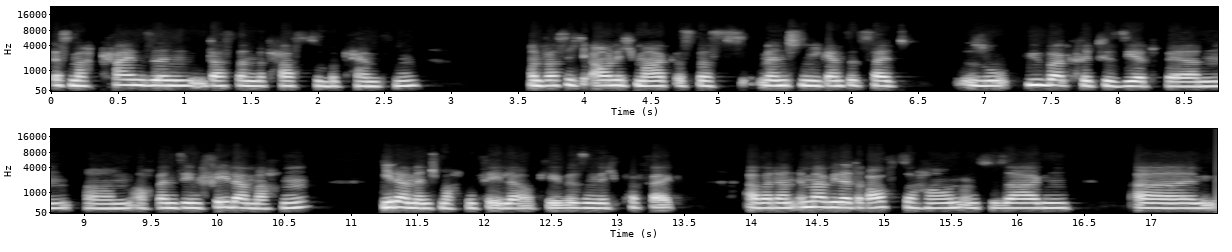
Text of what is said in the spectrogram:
es macht keinen Sinn, das dann mit Hass zu bekämpfen. Und was ich auch nicht mag, ist, dass Menschen die ganze Zeit so überkritisiert werden, ähm, auch wenn sie einen Fehler machen. Jeder Mensch macht einen Fehler, okay, wir sind nicht perfekt, aber dann immer wieder drauf zu hauen und zu sagen, ähm,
